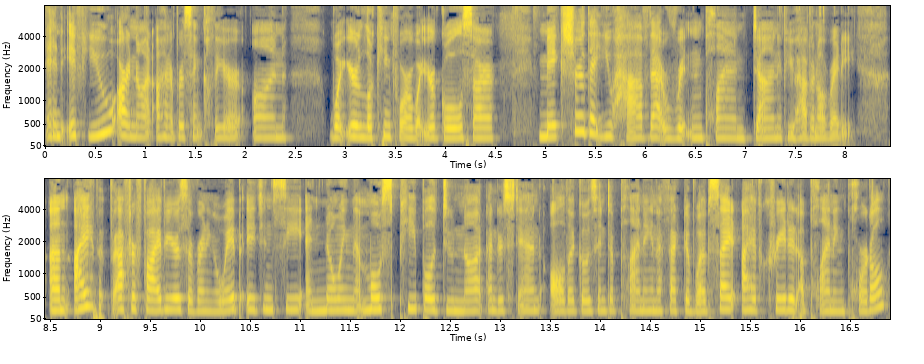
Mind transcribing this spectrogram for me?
And if you are not 100% clear on what you're looking for, what your goals are, make sure that you have that written plan done if you haven't already. Um, I, after five years of running a web agency and knowing that most people do not understand all that goes into planning an effective website, I have created a planning portal.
